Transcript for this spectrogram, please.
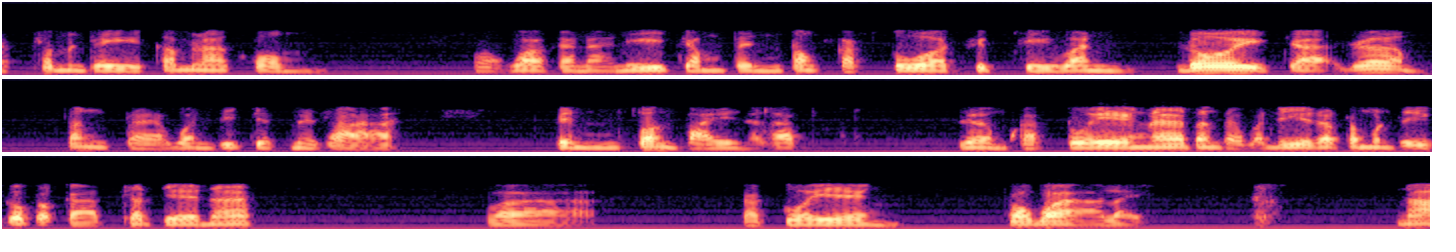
ัฐมนตรีคมนาคม บอกว่าขณะนี้จำเป็นต้องกักตัว 14 วัน โดยจะเริ่มตั้งแต่วันที่ 7 เมษาเป็นต้นไปนะครับ เริ่มกักตัวเองนะ ตั้งแต่วันนี้รัฐมนตรีก็ประกาศชัดเจนนะ ว่า กักตัวเอง เพราะว่าอะไร หน้า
